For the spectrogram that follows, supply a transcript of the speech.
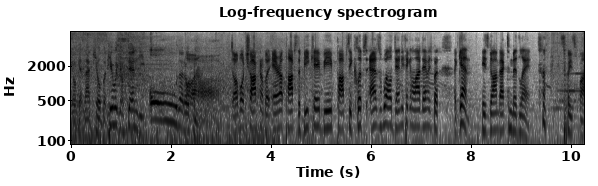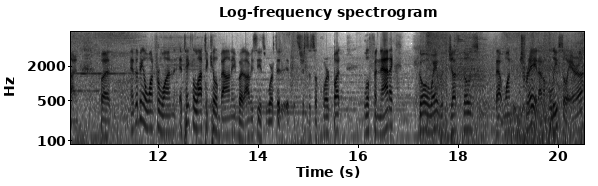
They'll get that kill, but here we go, Dendi. Oh, that opener. Double chakram, but Era pops the BKB, pops Eclipse as well. Dandy taking a lot of damage, but again, he's gone back to mid lane. so he's fine. But ends up being a one for one. It takes a lot to kill Bounty, but obviously it's worth it if it's just a support. But will Fnatic go away with just those that one trade? I don't believe so, Era.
